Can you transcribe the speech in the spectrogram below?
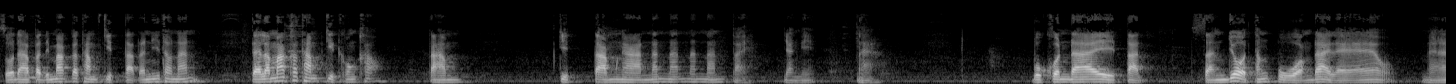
โสดาปฏิมรรคก็ทำกิจตัดอันนี้เท่านั้น แต่ละมรรคเขาทำกิจของเขาตามกิจตามงานนั้นๆนั้นๆไปอย่างนี้นะบุคคลใดตัดสัญญน์ทั้งปวงได้แล้วนะ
